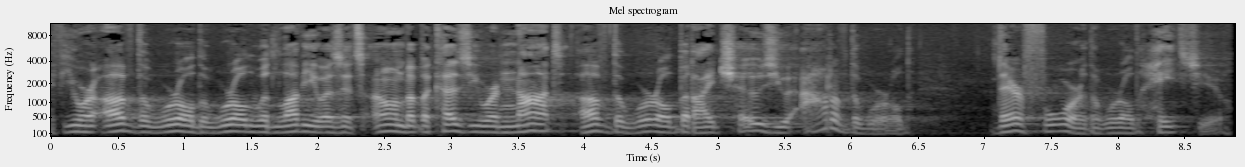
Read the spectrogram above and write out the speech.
If you are of the world, the world would love you as its own, but because you are not of the world, but I chose you out of the world, therefore the world hates you.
